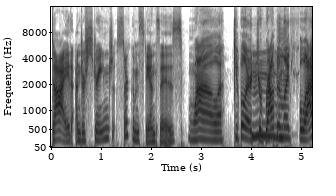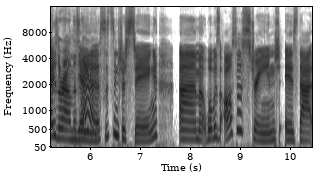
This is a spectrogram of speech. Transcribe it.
died under strange circumstances. Wow. People are dropping like flies around this lady. yes, it's interesting. Um, what was also strange is that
